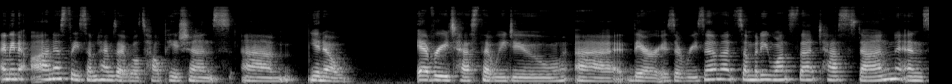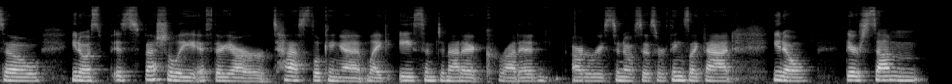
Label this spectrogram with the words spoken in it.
I mean, honestly, sometimes I will tell patients, um, you know, every test that we do, uh, there is a reason that somebody wants that test done. And so, you know, especially if they are tests looking at like asymptomatic carotid artery stenosis or things like that, you know, there's some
